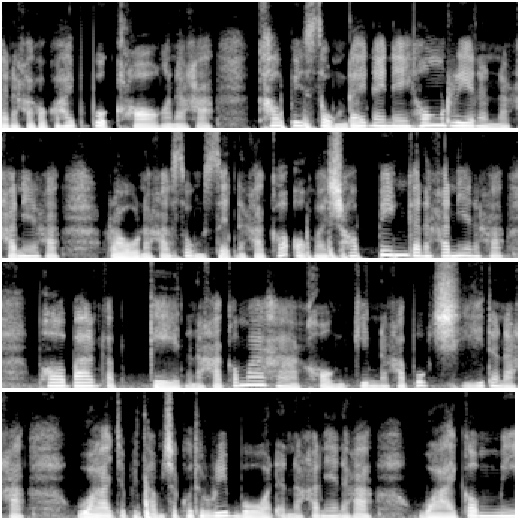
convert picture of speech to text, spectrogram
กนะคะเขาก็ให้ผู้ปกครองนะคะ เข้าไปส่งได้ในในห้องเรียนนะคะเนี่ยนะคะ เรานะคะส่งเสร็จนะคะก็ออกมาช้อปปิ้งกันนะคะเนี่ยนะคะพ่อบ้านกับ เกตนะคะ ก็มาหาของกินนะคะ พวกชีสนะคะ ว่าจะไปทำชาโคทอรี่บอร์ดนะคะเนี่ยนะคะไวน์ก็มี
